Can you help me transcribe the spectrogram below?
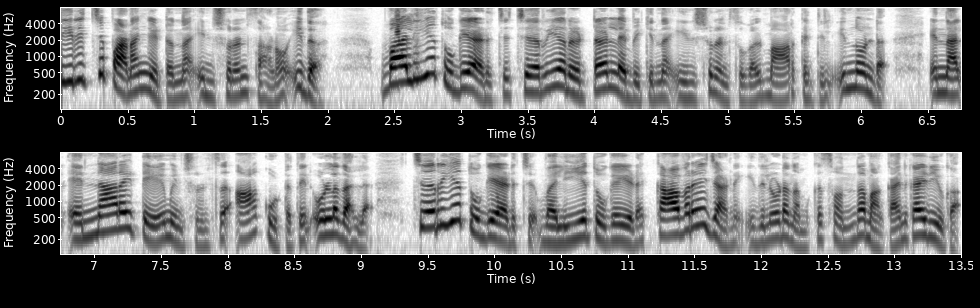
തിരിച്ച് പണം കിട്ടുന്ന ഇൻഷുറൻസ് ആണോ ഇത്? വലിയ തുകയടച്ച് ചെറിയ റിട്ടേൺ ലഭിക്കുന്ന ഇൻഷുറൻസുകൾ മാർക്കറ്റിൽ ഇന്നുണ്ട്. എന്നാൽ N R I term insurance ആ കൂട്ടത്തിൽ ഉള്ളതല്ല. ചെറിയ തുകയടച്ച് വലിയ തുകയുടെ കവറേജാണ് ഇതിലൂടെ നമുക്ക് സ്വന്തമാക്കാൻ കഴിയുക.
